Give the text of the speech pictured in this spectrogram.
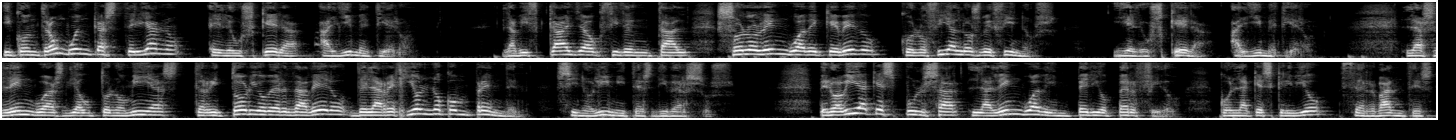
y contra un buen castellano el euskera allí metieron. La Vizcaya occidental, solo lengua de Quevedo, conocían los vecinos, y el euskera allí metieron. Las lenguas de autonomías, territorio verdadero de la región no comprenden, sino límites diversos. Pero había que expulsar la lengua de imperio pérfido, con la que escribió Cervantes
